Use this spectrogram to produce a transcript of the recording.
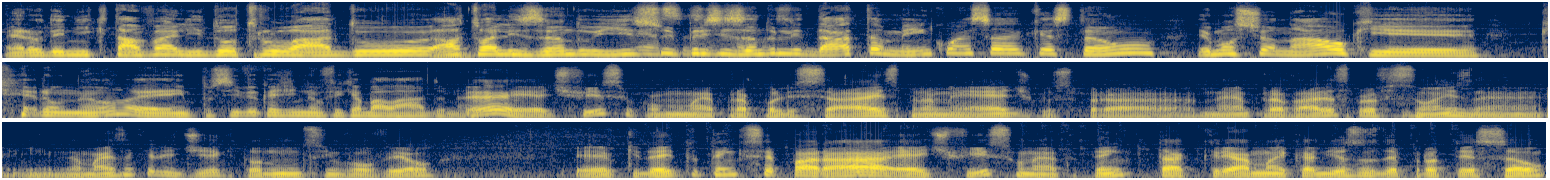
Era o Denis que estava ali do outro lado atualizando isso e Essas precisando lidar também com essa questão emocional que queira ou não, é impossível que a gente não fique abalado, né? É, e é difícil, como é para policiais, para médicos, para né, para várias profissões, né? E ainda mais naquele dia que todo mundo se envolveu. É, que daí tu tem que separar, é difícil, né? Tu tem que tá, criar mecanismos de proteção,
